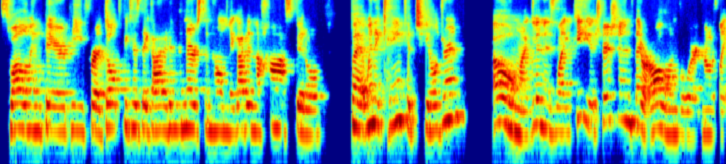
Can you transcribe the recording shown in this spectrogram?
swallowing therapy for adults because they got it in the nursing home, they got it in the hospital. But when it came to children, oh my goodness, like pediatricians, they were all on board. And I was like,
